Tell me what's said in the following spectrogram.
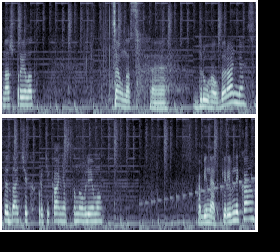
наш прилад. Це у нас е, друга вбиральня, сюди датчик протікання встановлюємо. Кабінет керівника.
